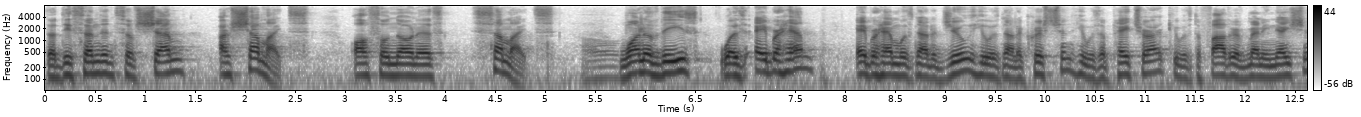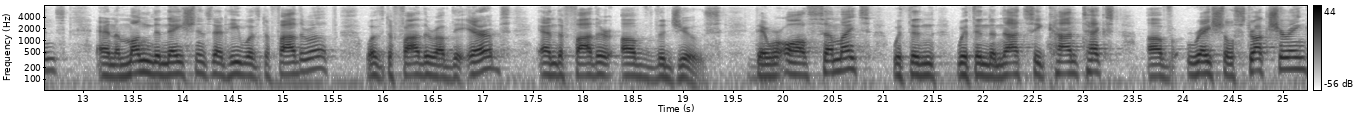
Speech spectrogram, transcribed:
The descendants of Shem are Shemites, also known as Semites. Oh. One of these was Abraham. Abraham was not a Jew, he was not a Christian, he was a patriarch, he was the father of many nations. And among the nations that he was the father of was the father of the Arabs and the father of the Jews. They were all Semites within, within the Nazi context of racial structuring,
